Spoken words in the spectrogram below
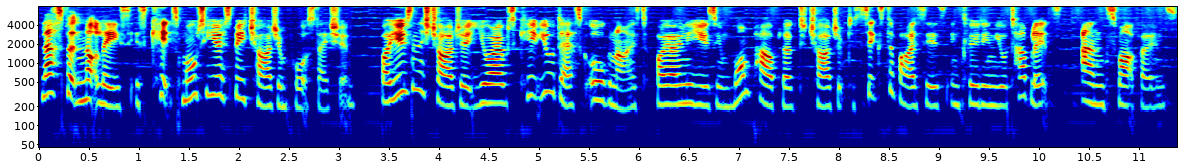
Last but not least is Kit's multi-USB charging port station. By using this charger, you are able to keep your desk organised by only using one power plug to charge up to six devices, including your tablets and smartphones.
